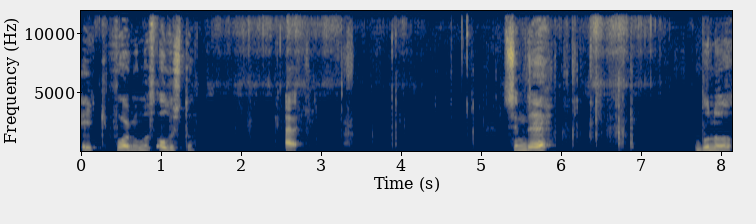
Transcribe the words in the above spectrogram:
ilk formumuz oluştu. Evet. Şimdi bunu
